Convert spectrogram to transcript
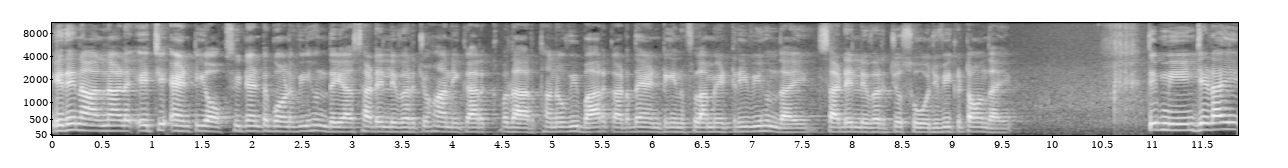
ਇਹਦੇ ਨਾਲ ਨਾਲ ਇਹ ਚ ਐਂਟੀਆਕਸੀਡੈਂਟ ਗੁਣ ਵੀ ਹੁੰਦੇ ਆ, ਸਾਡੇ ਲਿਵਰ ਚੋਂ ਹਾਨੀਕਾਰਕ ਪਦਾਰਥਾਂ ਨੂੰ ਵੀ ਬਾਹਰ ਕੱਢਦਾ ਐਂਟੀ ਇਨਫਲਾਮੇਟਰੀ ਵੀ ਹੁੰਦਾ ਏ, ਸਾਡੇ ਲਿਵਰ ਚੋਂ ਸੋਜ ਵੀ ਘਟਾਉਂਦਾ ਏ। ਤੇ ਮੇਨ ਜਿਹੜਾ ਇਹ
